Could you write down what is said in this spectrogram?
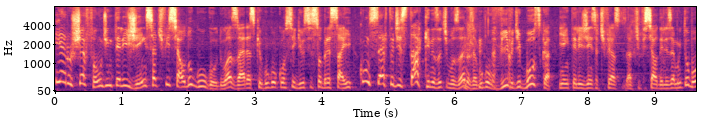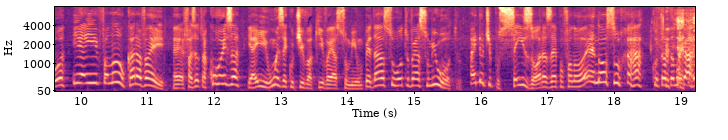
E era o chefão de inteligência artificial do Google, duas áreas que o Google conseguiu se sobressair com certo destaque nos últimos anos. O Google vive de busca e a inteligência artificial deles é muito boa. E aí falou: o cara vai é, fazer outra coisa, e aí um executivo aqui vai assumir um pedaço, o outro vai assumir o outro. Aí deu tipo seis horas, a Apple falou: é nosso, haha, contratamos o cara.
